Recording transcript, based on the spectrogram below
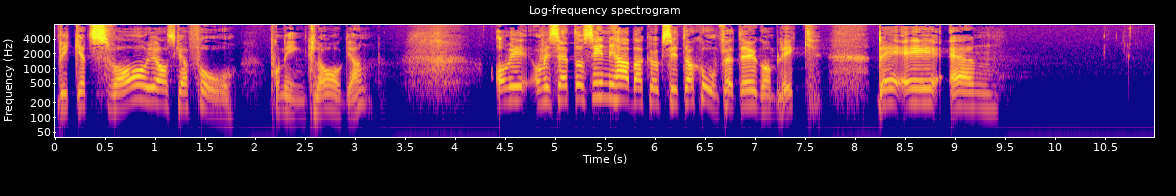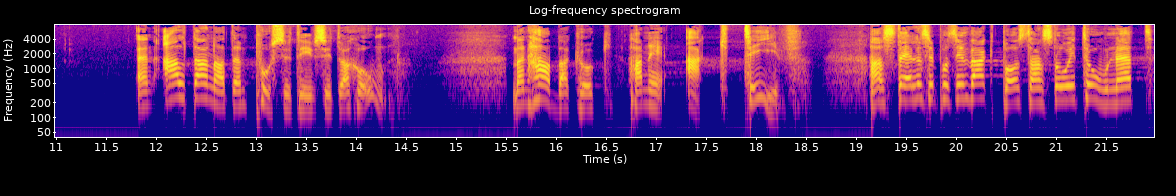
vilket svar jag ska få på min klagan. Om vi, om vi sätter oss in i Habakuks situation för ett ögonblick. Det är en en allt annat än positiv situation. Men Habakuk, han är aktiv. Han ställer sig på sin vaktpost, han står i tornet,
